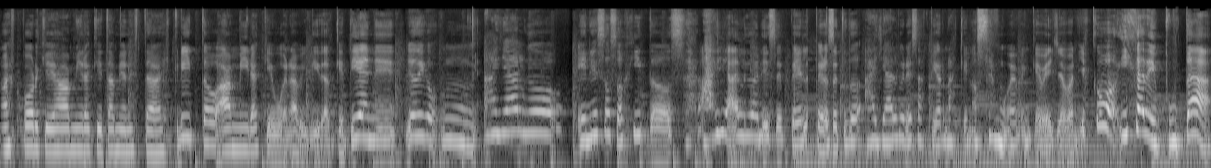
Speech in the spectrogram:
No es porque, ah, mira que también está escrito, ah, mira qué buena habilidad que tiene. Yo digo, mm, hay algo en esos ojitos, hay algo en ese pelo, pero sobre todo hay algo en esas piernas que no se mueven, que me llaman. Y es como, hija de puta,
